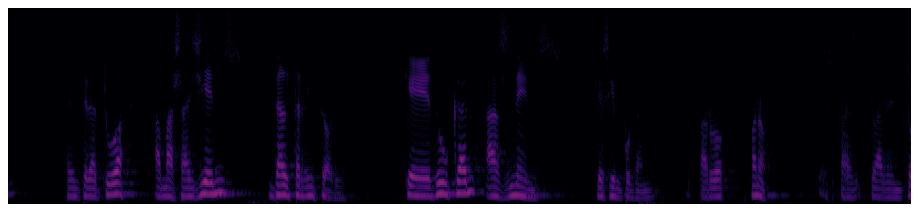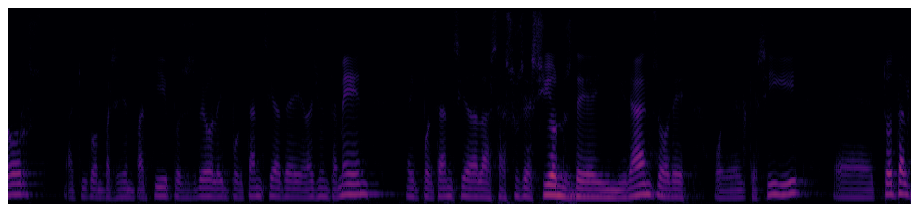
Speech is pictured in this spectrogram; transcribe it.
Eh? O sigui, interactua amb els agents del territori que eduquen els nens, que és important. Parlo, bueno, es pla d'entorns, aquí quan passegem per aquí doncs es veu la importància de l'Ajuntament, la importància de les associacions d'immigrants o, de, o del que sigui, eh, tot el,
